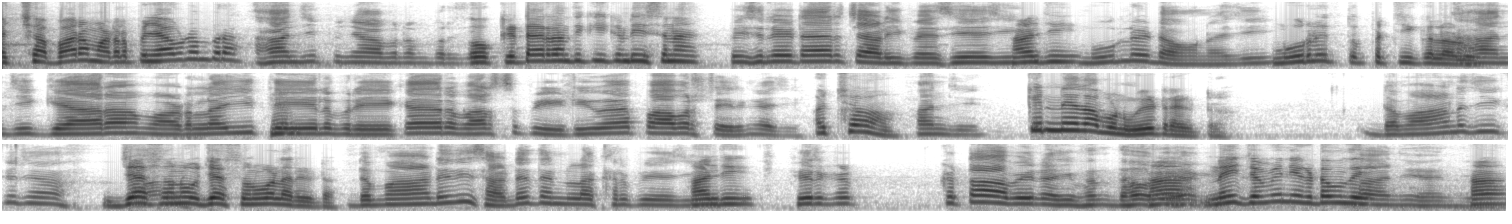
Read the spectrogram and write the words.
ਅੱਛਾ 12 ਮਾਡਲ ਪੰਜਾਬ ਨੰਬਰ ਆ? ਹਾਂਜੀ ਪੰਜਾਬ ਨੰਬਰ ਜੀ। ਓਕੇ ਟਾਇਰਾਂ ਦੀ ਕੀ ਕੰਡੀਸ਼ਨ ਹੈ ਪਿਛਲੇ ਟਾਇਰ 40 ਪੈਸੇ ਹੈ ਜੀ। ਹਾਂਜੀ। ਮੂਰਲੇ ਡਾਊਨ ਹੈ ਜੀ। ਮੂਰਲੇ ਤੋਂ 25 ਕਿਲੋ ਲਓ। ਹਾਂਜੀ 11 ਮਾਡਲ ਹੈ ਜੀ ਤੇਲ ਬ੍ਰੇਕ ਹੈ ਰਿਵਰਸ ਪੀਟੀਓ ਹੈ ਪਾਵਰ ਸਟੀਅਰਿੰਗ ਹੈ ਜੀ। ਅੱਛਾ। ਹਾਂਜੀ। ਕਿੰਨੇ ਦਾ ਬਣੂ ਇਹ ਟਰੈਕਟਰ ਡਿਮਾਂਡ ਜੀ ਕਿ ਜਾਂ ਜੈਸਨ ਉਹ ਜੈਸਨ ਵਾਲਾ ਰੇਟ ਡਿਮਾਂਡ ਇਹਦੀ 3.5 ਲੱਖ ਰੁਪਏ ਜੀ। ਹਾਂਜੀ। ਫਿਰ ਘਟਾਵੇ ਨਹੀਂ ਬੰਦਾ ਹੋ ਨਹੀਂ ਜਮੀ ਨਹੀਂ ਘਟਾਉਂਦੇ। ਹਾਂਜੀ ਹਾਂਜੀ। ਹਾਂ।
